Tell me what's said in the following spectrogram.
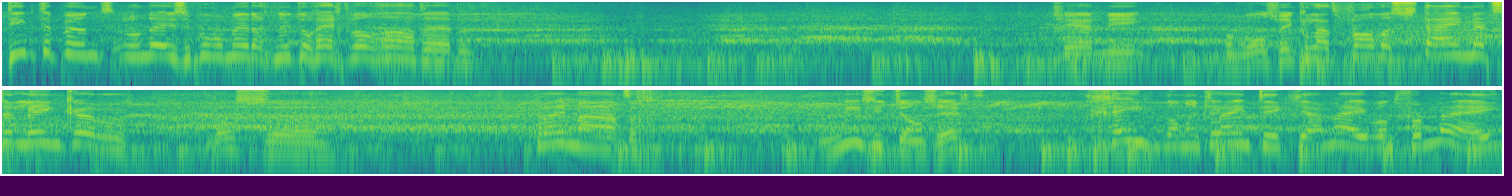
dieptepunt van deze voetbalmiddag nu toch echt wel gehad hebben. Czerny van Wolfswinkel laat vallen. Stijn met zijn linker. Dat is uh, vrij matig. Zegt, geef dan een klein tikje aan mij. Want voor mij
